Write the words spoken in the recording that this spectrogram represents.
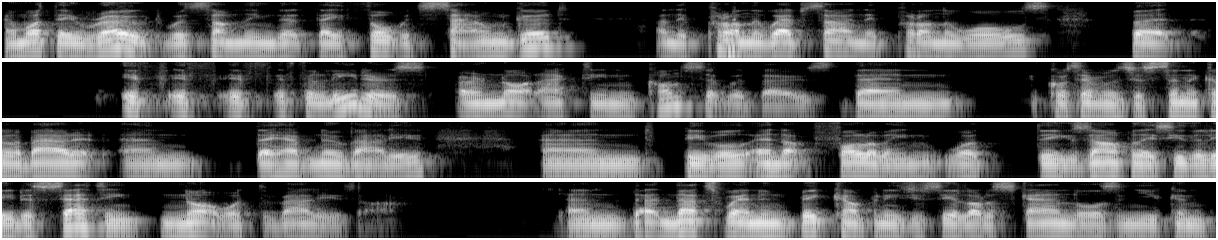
And what they wrote was something that they thought would sound good, and they put on the website and they put on the walls, but if if if if the leaders are not acting in concert with those, then of course everyone's just cynical about it and they have no value, and people end up following what the example they see the leaders setting, not what the values are. And that, that's when in big companies you see a lot of scandals, and you can,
